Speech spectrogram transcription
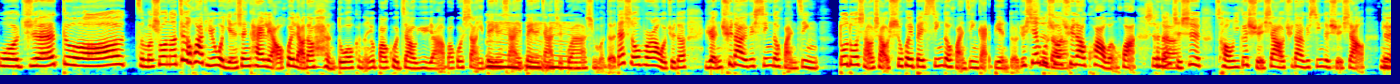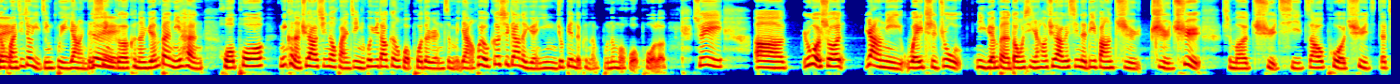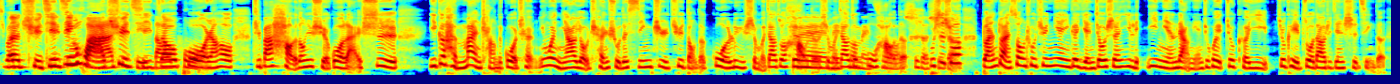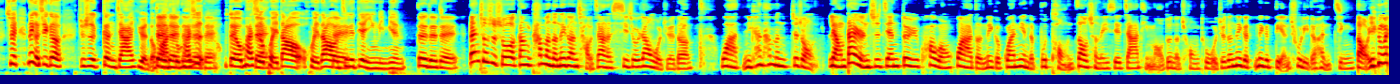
我觉得怎么说呢？这个话题如果延伸开聊，会聊到很多，可能又包括教育啊，包括上一辈跟下一辈的价值观啊什么的。但是 overall，我觉得人去到一个新的环境，多多少少是会被新的环境改变的。就先不说去到跨文化，可能只是从一个学校去到一个新的学校，你的环境就已经不一样，你的性格可能原本你很活泼。你可能去到新的环境，你会遇到更活泼的人，怎么样？会有各式各样的原因，你就变得可能不那么活泼了。所以，呃，如果说让你维持住你原本的东西，然后去到一个新的地方，只只去什么取其糟粕，去呃什么取其精华，去其糟粕，然后只把好的东西学过来，是。一个很漫长的过程，因为你要有成熟的心智去懂得过滤什么叫做好的，什么叫做不好的。是的，不是说短短送出去念一个研究生一一年两年就会就可以就可以做到这件事情的。所以那个是一个就是更加远的话题。我们还是对，我们还是回到回到这个电影里面。对对对，但就是说，刚他们的那段吵架的戏，就让我觉得，哇，你看他们这种两代人之间对于跨文化的那个观念的不同，造成了一些家庭矛盾的冲突。我觉得那个那个点处理的很精到，因为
